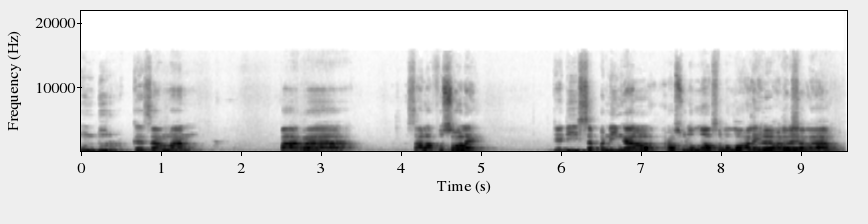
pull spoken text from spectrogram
mundur ke zaman para salafus soleh. Jadi sepeninggal Rasulullah Shallallahu Alaihi Wasallam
